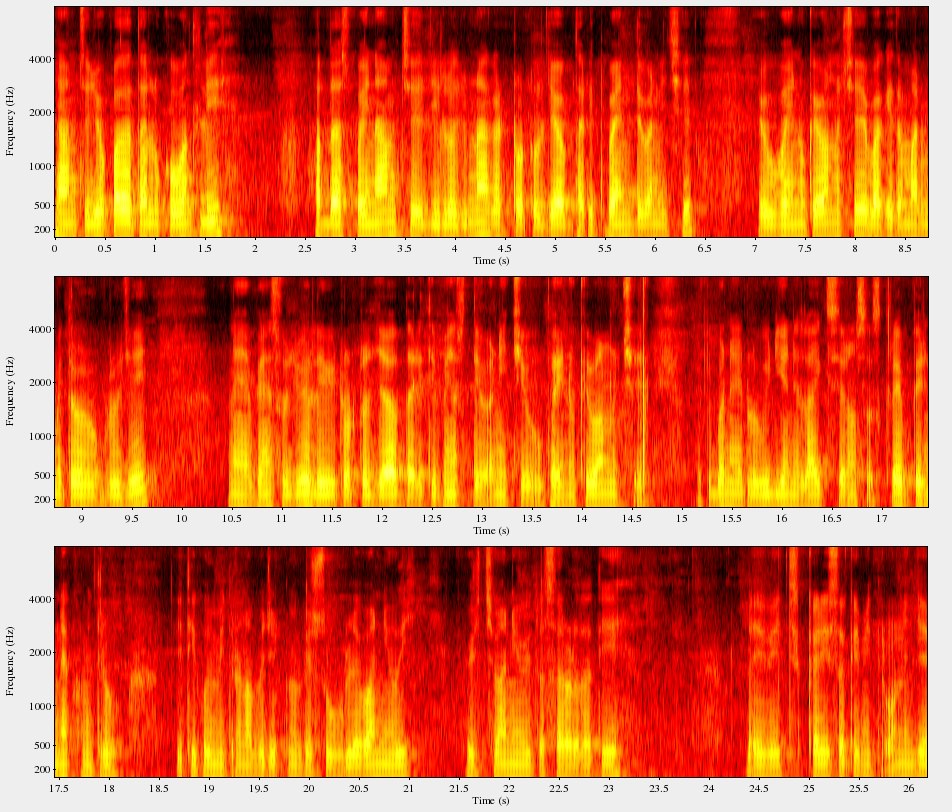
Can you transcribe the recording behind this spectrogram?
ગામ છે જોપાદા, તાલુકો વંથલી. હરદાસભાઈ નામ છે, જિલ્લો જુનાગઢ. ટોટલ જવાબદારી ભાઈને દેવાની છે. એવું ભાઈનું કહેવાનું છે. બાકી તમારા મિત્રો રૂબરૂ જઈ ને ભેંસ ઉજવે લેવી, ટોટલ જવાબદારીથી ભેંસ દેવાની છે એવું ભાઈનું કહેવાનું છે. બાકી બને એટલું વિડીયોને લાઇક શેર અને સબસ્ક્રાઈબ કરી નાખો મિત્રો. જેથી કોઈ મિત્રોના બજેટમાં ભેંસું લેવાની હોય, વેચવાની હોય તો સરળતાથી લઈ વેચ કરી શકે મિત્રો. અને જે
